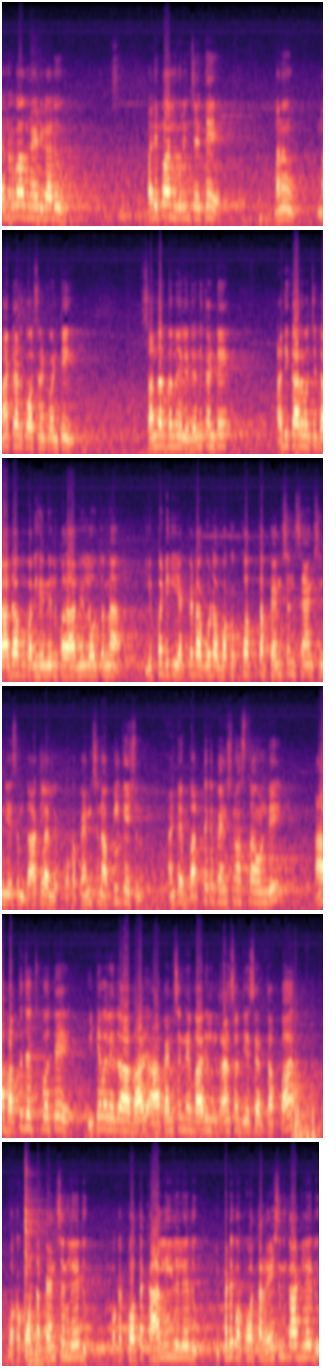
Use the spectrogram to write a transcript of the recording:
చంద్రబాబు నాయుడు గారు పరిపాలన గురించి అయితే మనం మాట్లాడుకోవాల్సినటువంటి సందర్భమే లేదు. ఎందుకంటే అధికారం వచ్చి దాదాపు పదిహేను నెలలు పదహారు నెలలు అవుతున్నా ఇప్పటికీ ఎక్కడా కూడా ఒక కొత్త పెన్షన్ శాంక్షన్ చేసిన దాఖలాలు లేవు. ఒక పెన్షన్ అప్లికేషన్. అంటే భర్తకి పెన్షన్ వస్తూ ఉండి ఆ భర్త చచ్చిపోతే ఇటీవల ఏదో ఆ భార్య ఆ పెన్షన్నే భార్యలకు ట్రాన్స్ఫర్ చేశారు తప్ప ఒక కొత్త పెన్షన్ లేదు. ఒక కొత్త కాలనీలు లేదు. ఇప్పటికి ఒక కొత్త రేషన్ కార్డు లేదు.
